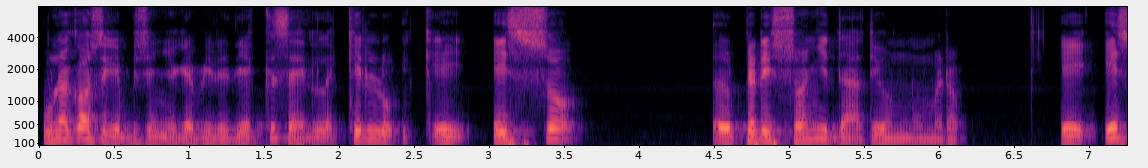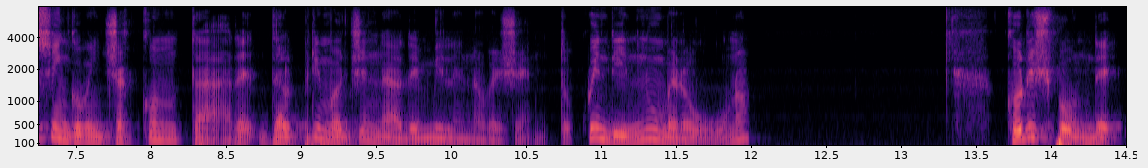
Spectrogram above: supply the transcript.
una cosa che bisogna capire di Excel è che, lo, che esso, eh, per esso ogni dato è un numero e esso incomincia a contare dal 1 gennaio del 1900. Quindi il numero 1 corrisponde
